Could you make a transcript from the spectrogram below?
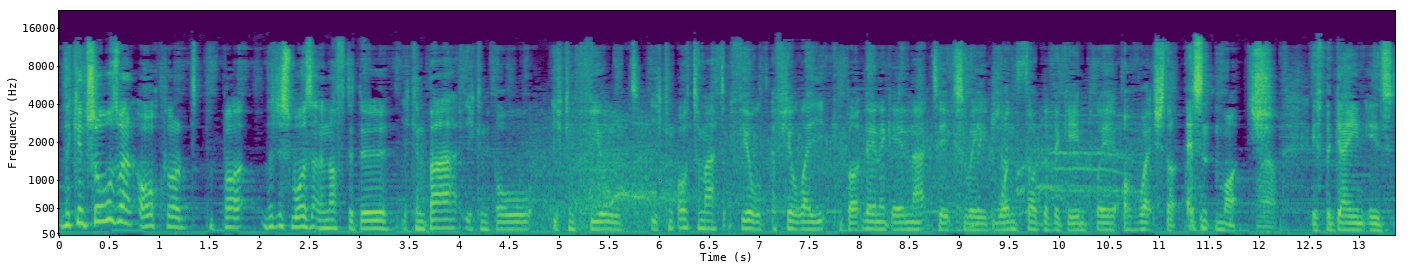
The controls weren't awkward, but there just wasn't enough to do. You can bat, you can bowl, you can field, you can automatic field if you like, but then again, that takes away one third of the gameplay, of which there isn't much. Well, if the game is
